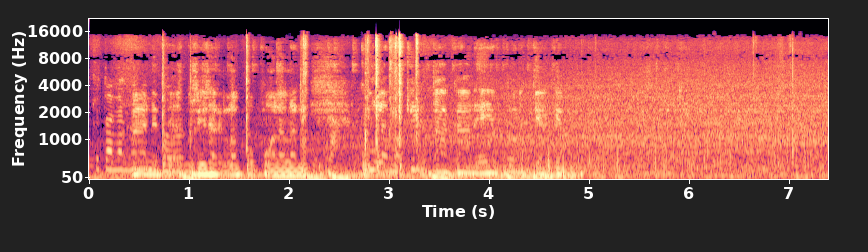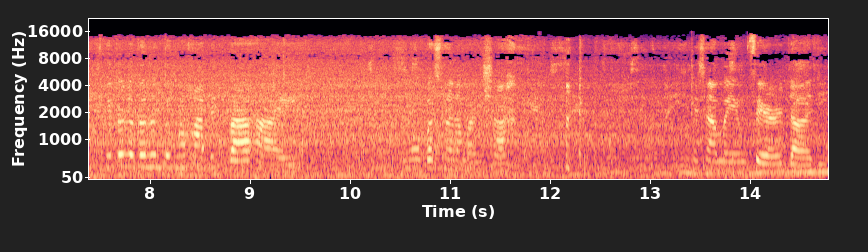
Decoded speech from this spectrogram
Onko talaga yung väännetään, dog? kun sisarin loppupuolella, niin kuulemma kertaakaan ei ole korttia kerran. Ito talaga nung dog ng kapitbahay. Lumabas na naman siya. Kasama yung fair daddy.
